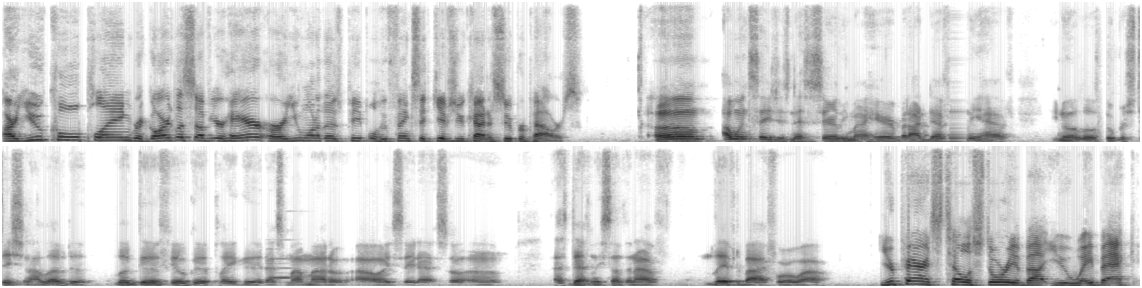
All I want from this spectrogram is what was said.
Are you cool playing regardless of your hair, or are you one of those people who thinks it gives you kind of superpowers? Um, I wouldn't say just necessarily my hair, but I definitely have, you know, a little superstition. I love to look good, feel good, play good. That's my motto. I always say that. So um, that's definitely something I've lived by for a while. Your parents tell a story about you way back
